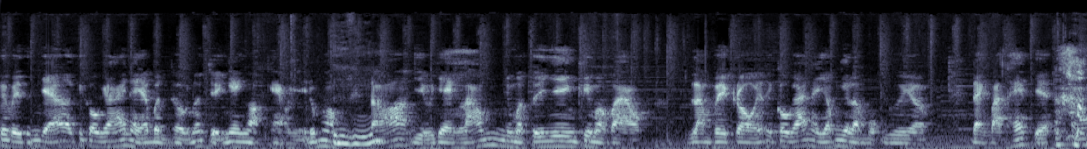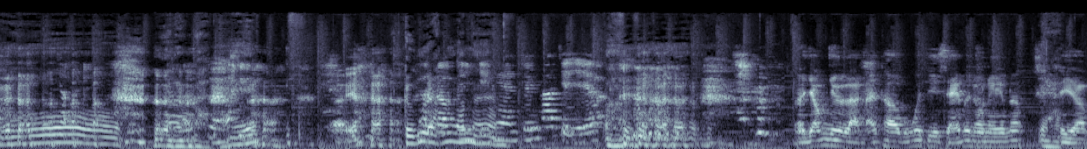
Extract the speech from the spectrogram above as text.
quý vị thính giả ơi cái cô gái này bình thường nói chuyện nghe ngọt ngào vậy đúng không? Ừ. đó dịu dàng lắm nhưng mà tuy nhiên khi mà vào làm việc rồi thì cô gái này giống như là một người ờ, đàn bà thép vậy ồ đàn bà thép. Ờ, cứng rắn lắm chị nghe anh nói chị vậy á. Ờ, giống như là nãy thơ cũng có chia sẻ với nôn em đó. Dạ. Thì ờ,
